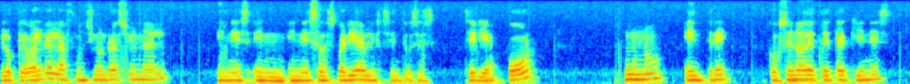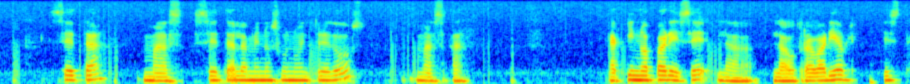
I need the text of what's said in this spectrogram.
lo que valga la función racional en, en, esas variables. Entonces sería por 1 entre coseno de teta, ¿quién es? z más z a la menos 1 entre 2 más a. Aquí no aparece la, la otra variable, esta.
